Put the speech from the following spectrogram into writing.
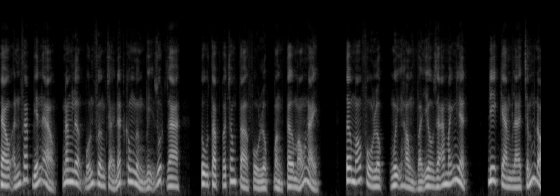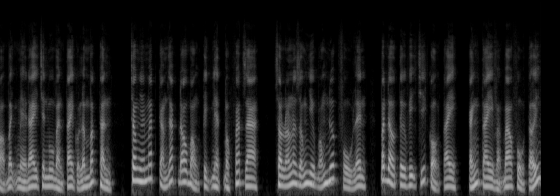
Theo ấn pháp biến ảo, năng lượng bốn phương trời đất không ngừng bị rút ra, tụ tập vào trong tờ phù lục bằng tơ máu này. Tơ máu phù lục, ngụy hồng và yêu dã mãnh liệt, đi kèm là chấm đỏ bệnh mề đay trên mu bàn tay của Lâm Bắc Thần. Trong nháy mắt cảm giác đau bỏng kịch liệt bộc phát ra, sau đó nó giống như bóng nước phủ lên, bắt đầu từ vị trí cổ tay, cánh tay và bao phủ tới.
